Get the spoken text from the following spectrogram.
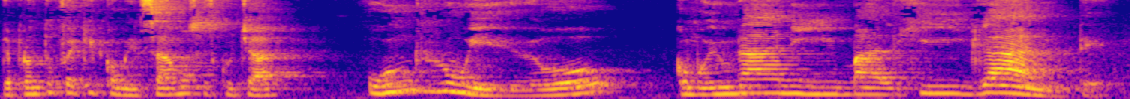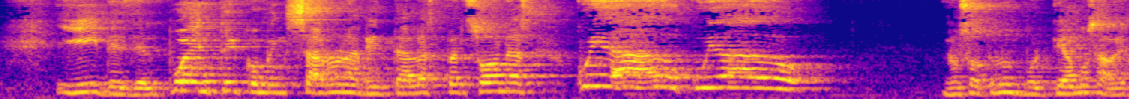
de pronto fue que comenzamos a escuchar un ruido como de un animal gigante. Y desde el puente comenzaron a gritar las personas, cuidado, cuidado. Nosotros nos volteamos a ver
